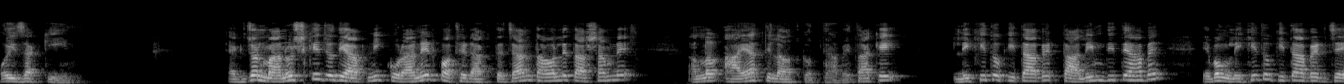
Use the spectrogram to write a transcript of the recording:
ওই জাক্কিহিম একজন মানুষকে যদি আপনি কোরআনের পথে ডাকতে চান, তাহলে তার সামনে আল্লাহর আয়াত তিলাওয়াত করতে হবে। তাকে লিখিত কিতাবের তালিম দিতে হবে এবং লিখিত কিতাবের যে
